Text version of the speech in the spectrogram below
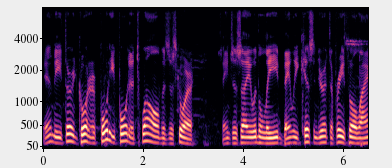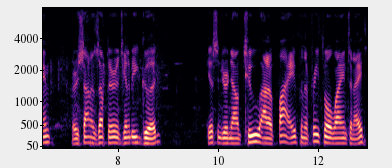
in the third quarter. 44 to 12 is the score. St. Cecilia with the lead. Bailey Kissinger at the free throw line. Her shot is up there. It's going to be good. Kissinger now two out of five from the free throw line tonight.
